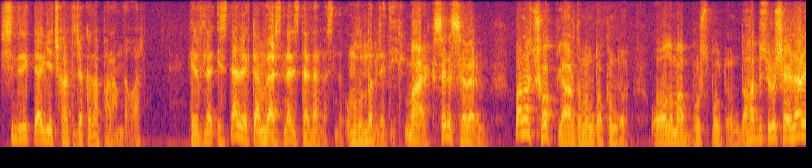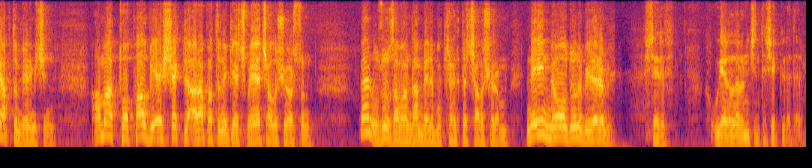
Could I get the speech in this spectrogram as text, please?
Şimdilik dergiye çıkartacak kadar param da var. Herifler ister reklam versinler ister vermesinler. Umudumda bile değil. Mike seni severim. Bana çok yardımın dokundu. Oğluma burs buldun. Daha bir sürü şeyler yaptın benim için. Ama topal bir eşekle Arap atını geçmeye çalışıyorsun. Ben uzun zamandan beri bu kentte çalışırım. Neyin ne olduğunu bilirim. Şerif, uyarıların için teşekkür ederim.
